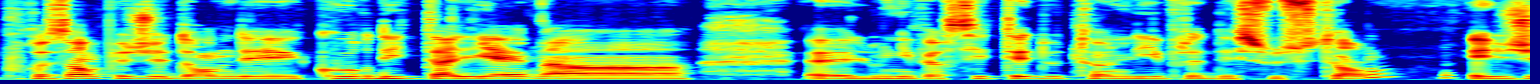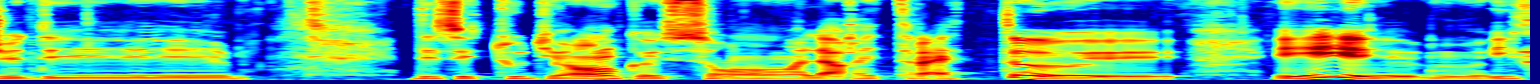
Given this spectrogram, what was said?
par exemple, je donne des cours d'italien à l'université de livre de Souston et j'ai des, des étudiants qui sont à la retraite et, et ils,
